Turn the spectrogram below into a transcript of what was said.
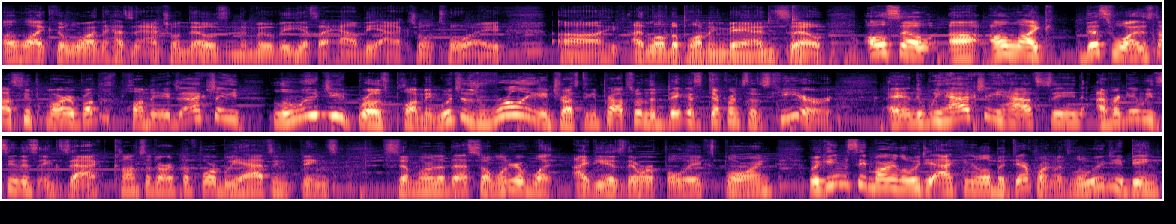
unlike the one that has an actual nose in the movie. Yes, I have the actual toy. Uh, I love the plumbing van. So also, uh, unlike this one, it's not Super Mario Brothers plumbing. It's actually Luigi Bros plumbing, which is really interesting. Perhaps one of the biggest differences here. And we actually have seen, I forget we've seen this exact concept art before, but we have seen things similar to this. So I wonder what ideas they were fully fully exploring. We can even see Mario and Luigi acting a little bit different, with Luigi being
